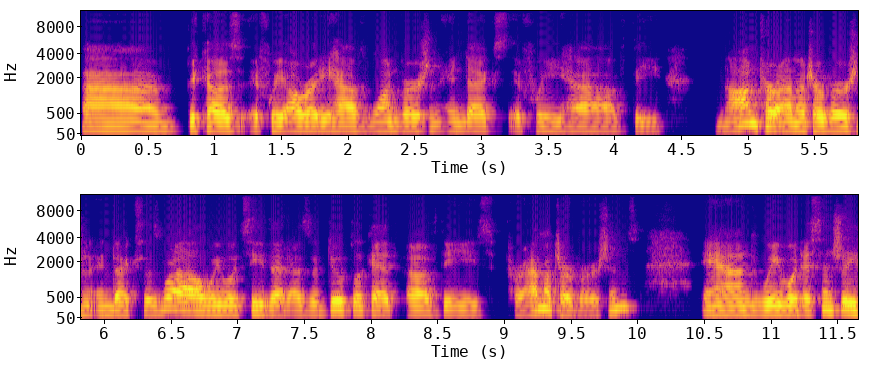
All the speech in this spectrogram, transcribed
Uh, because if we already have one version indexed, if we have the non-parameter version index as well, we would see that as a duplicate of these parameter versions. And we would essentially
